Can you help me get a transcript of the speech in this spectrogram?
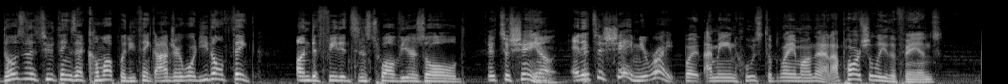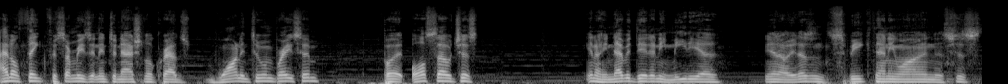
those are the two things that come up when you think Andre Ward. You don't think undefeated since twelve years old. It's a shame. You know, and it's a shame. You're right. But I mean, who's to blame on that? I'm partially the fans. I don't think for some reason international crowds wanted to embrace him, but also just you know he never did any media. You know he doesn't speak to anyone. It's just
